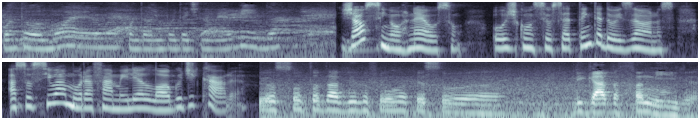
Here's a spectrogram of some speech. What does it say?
quanto eu amo ela, quanto ela é importante na minha vida. Já o senhor Nelson, hoje com seus 72 anos, associa o amor à família logo de cara. Eu sou toda a vida fui uma pessoa ligada à família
